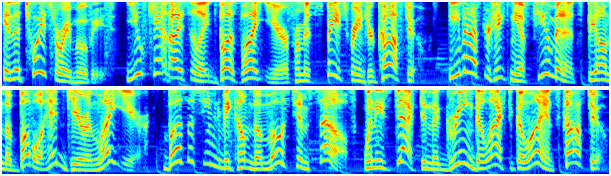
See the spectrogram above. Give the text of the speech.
In the Toy Story movies, you can't isolate Buzz Lightyear from his Space Ranger costume. Even after taking a few minutes beyond the bubble headgear in Lightyear, Buzz has seemed to become the most himself when he's decked in the Green Galactic Alliance costume.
